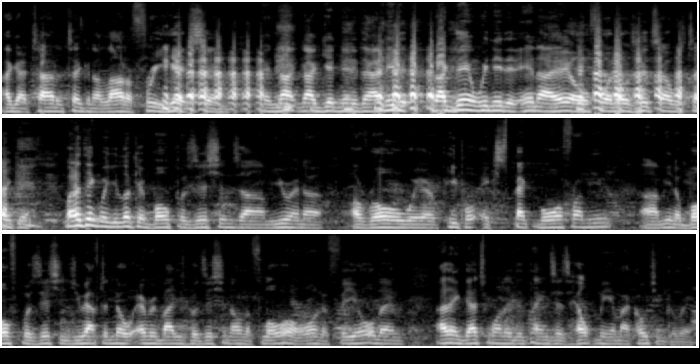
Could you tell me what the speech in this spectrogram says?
I got tired of taking a lot of free hits and, and not, not getting anything. I needed back then. We needed NIL for those hits I was taking. But I think when you look at both positions, um, you're in a, a role where people expect more from you. Um, you know, both positions, you have to know everybody's position on the floor or on the field. And I think that's one of the things that's helped me in my coaching career.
